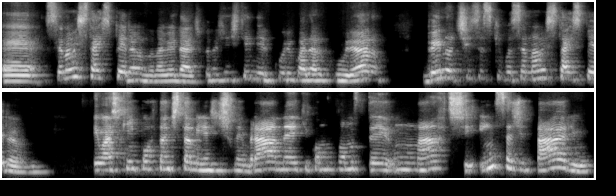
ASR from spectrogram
é, você não está esperando, na verdade, quando a gente tem Mercúrio quadrado com Urano, vem notícias que você não está esperando. Eu acho que é importante também a gente lembrar, né, que como vamos ter um Marte em Sagitário,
